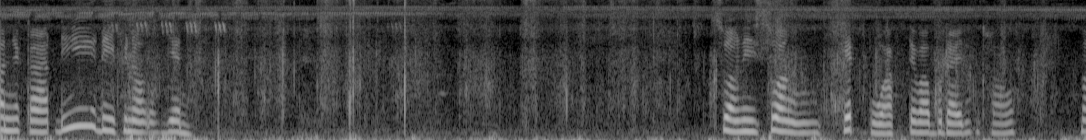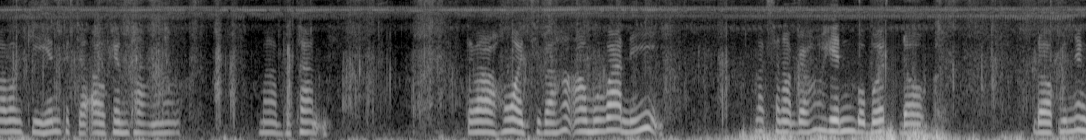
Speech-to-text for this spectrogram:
บรรยากาศดีดีพี่น้องเย็น ส่วงนี้ส่วงเฮ็ดปวก แต่ว่าบุได้ของเขา มาบางทีเห็นก็จะเอาแคมทางเนาะมาบุท่านแต่ว่าห้อยที่ว่าเขาเอามือว่านนี้ ลักษณะแบบเขาเห็นบ่เบิดดอก ดอกมันยัง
